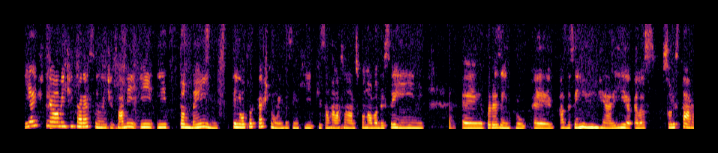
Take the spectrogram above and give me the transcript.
E é extremamente interessante, sabe? E, e também tem outras questões, assim, que, que são relacionadas com nova DCN. É, por exemplo, é, as DCN de engenharia, elas solicitaram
